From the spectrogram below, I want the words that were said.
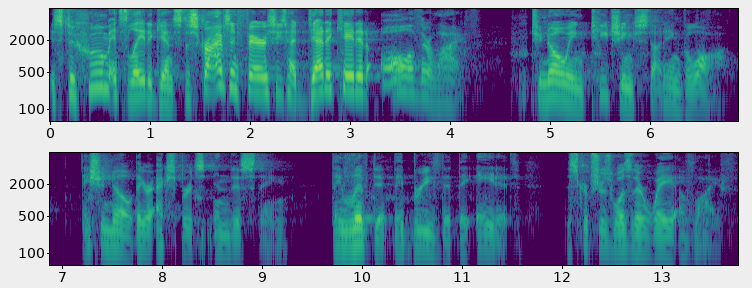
is to whom it's laid against. The scribes and Pharisees had dedicated all of their life to knowing, teaching, studying the law. They should know they are experts in this thing. They lived it, they breathed it, they ate it. The scriptures was their way of life.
